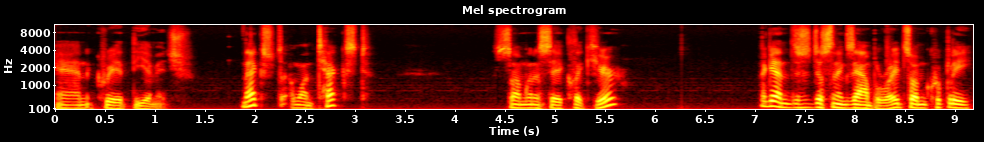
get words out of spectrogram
and create the image. Next I want text. So I'm going to say click here. Again this is just an example right? So I'm quickly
